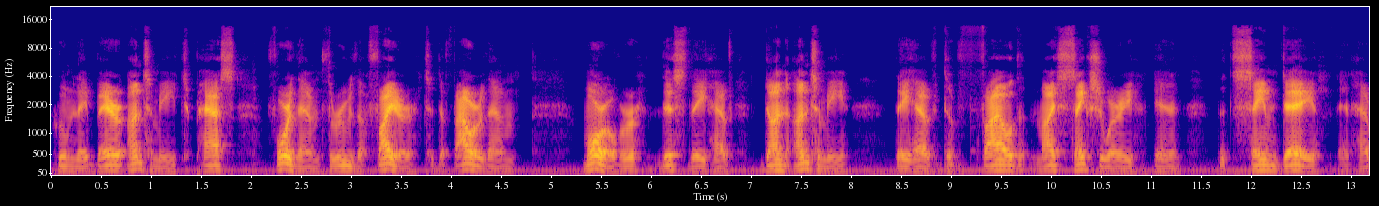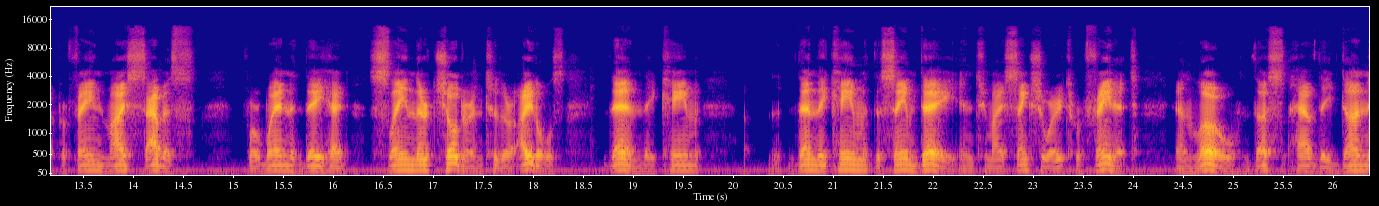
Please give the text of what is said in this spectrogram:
whom they bear unto me, to pass for them through the fire, to devour them. Moreover, this they have done unto me, they have defiled my sanctuary in the same day, and have profaned my Sabbaths. For when they had slain their children to their idols, then they came then they came the same day into my sanctuary to profane it, and lo, thus have they done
